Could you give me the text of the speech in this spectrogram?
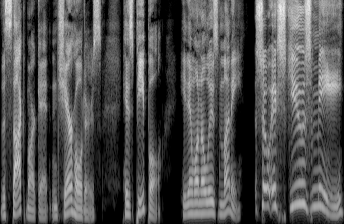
the stock market and shareholders, his people. He didn't want to lose money. So, excuse me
